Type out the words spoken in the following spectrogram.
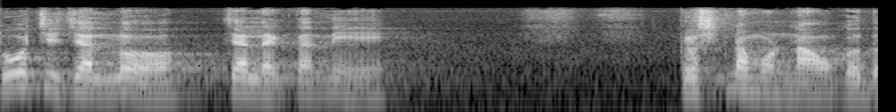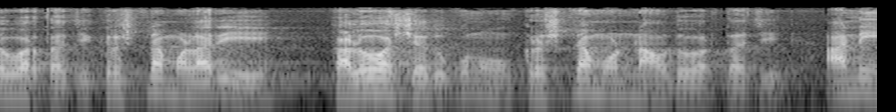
ತೋಚಿಜಲ್ಲೋ ಚೆಲ್ಲಕ್ಕೆ ತನ್ನಿ ಕೃಷ್ಣಮಣೌಕ ದವರ್ತಾಚಿ ಕೃಷ್ಣಮಳಾರಿ ಕಳೋಹಶ ಅದಕನು ಕೃಷ್ಣಮಣೌ ದವರ್ತಾಚಿ ಅನಿ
